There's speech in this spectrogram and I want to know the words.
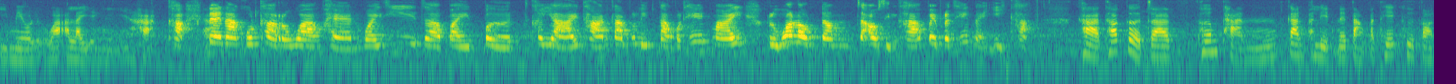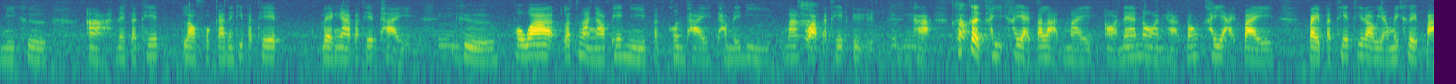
อีเมล หรือว่าอะไรอย่างนี้ค่ะค่ะ ในอนาคตค่ะเราวางแผนไว้ที่จะไปเปิดขยายฐานการผลิตต่างประเทศไหม หรือว่าเรานำจะเอาสินค้าไปประเทศไหนอีกค่ะ ค่ะ ถ้าเกิดจะเพิ่มฐานการผลิตในต่างประเทศคือตอนนี้คืออาในประเทศเราโฟกัสในที่ประเทศแรงงานประเทศไทยม คือเพราะว่าลักษณะงานประเภทนี้คนไทยทำได้ดีมากกว่าค่ะประเทศอื่นอือฮึค่ะค่ะ ถ้าเกิดขยขยายตลาดไหมอ๋อแน่นอนค่ะ ต้องขยายไปไปประเทศที่เรายังไม่เคยไป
